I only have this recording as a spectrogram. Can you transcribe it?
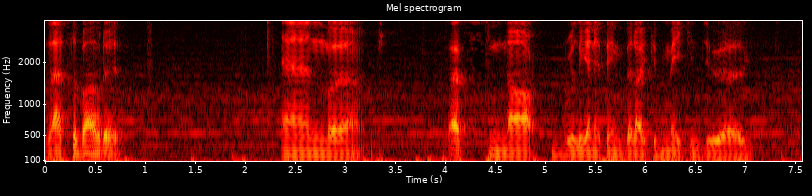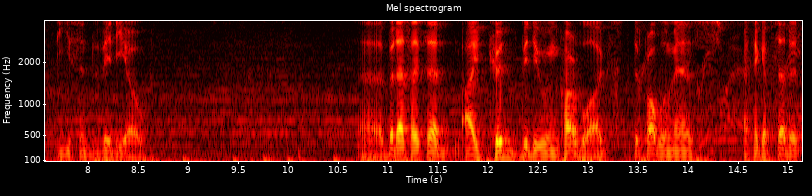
That's about it. And uh, that's not really anything that I could make into a decent video. Uh, but as I said, I could be doing car vlogs. The problem is, I think I've said it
